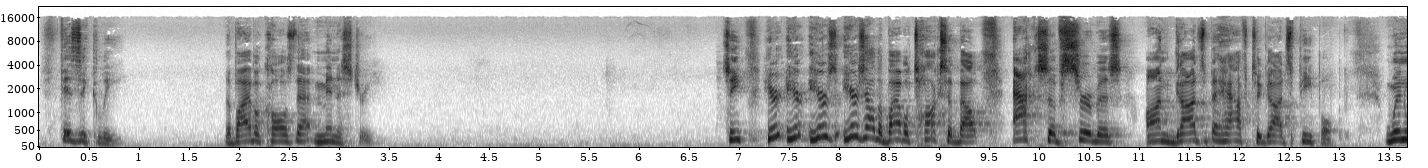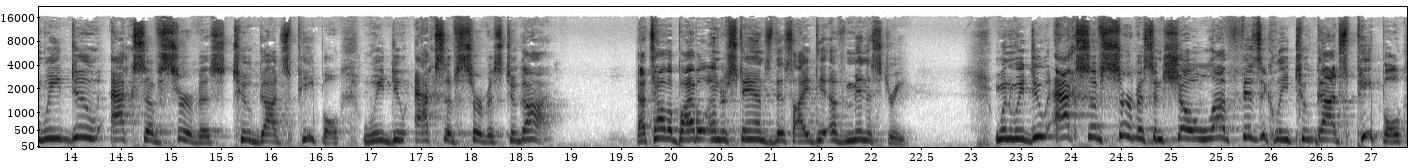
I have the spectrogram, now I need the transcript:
physically. The Bible calls that ministry. See, here, here, here's, here's how the Bible talks about acts of service on God's behalf to God's people. When we do acts of service to God's people, we do acts of service to God. That's how the Bible understands this idea of ministry. When we do acts of service and show love physically to God's people,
